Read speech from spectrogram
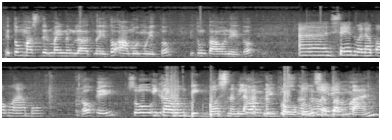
Itong mastermind ng lahat na ito? Amo mo ito? Itong tao na ito? Ah, Sen, wala po akong amo. Okay. So, Ikaw ang big boss ng lahat ng Pogo sa. Bamban?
